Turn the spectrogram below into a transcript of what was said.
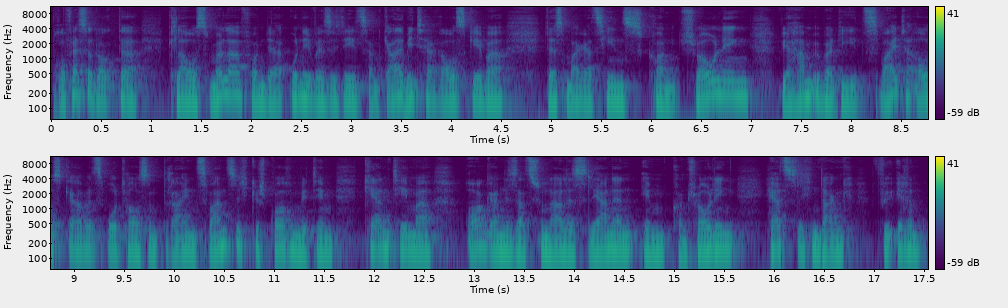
Professor Dr. Klaus Möller von der Universität St. Gallen, Mitherausgeber des Magazins Controlling. Wir haben über die zweite Ausgabe 2023 gesprochen mit dem Kernthema organisationales Lernen im Controlling. Herzlichen Dank für Ihren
